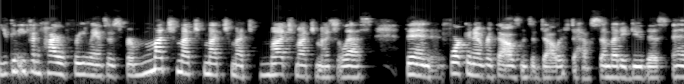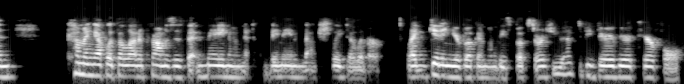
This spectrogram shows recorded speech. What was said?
you can even hire freelancers for much, much, much, much, much, much, much less than forking over thousands of dollars to have somebody do this and coming up with a lot of promises that may not they may not actually deliver. Like getting your book in all these bookstores, you have to be very, very careful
